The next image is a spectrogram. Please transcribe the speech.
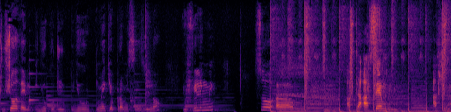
to show them you could you make your promises. You know, you feeling me? So um, after assembly, actually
